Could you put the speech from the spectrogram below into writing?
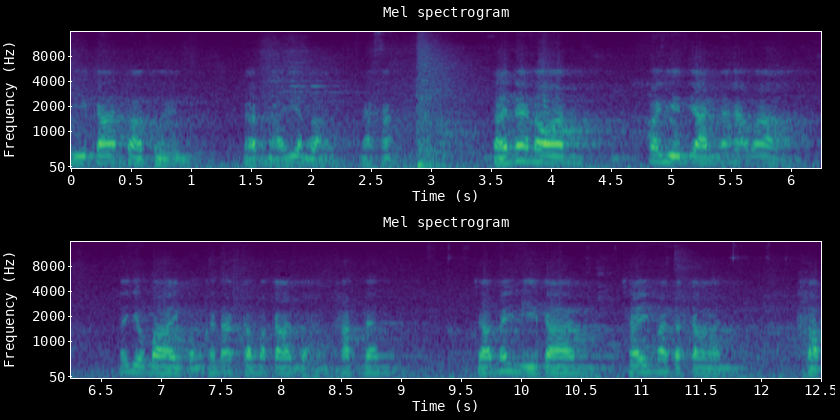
มีการฝ่าฝืนแบบไหนอย่างไรนะฮะแต่แน่นอนก็ยืนยันนะฮะว่านโยบายของคณะกรรมการบริหารพรรคนั้น จะไม่มีการใช้มาตรการขับ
